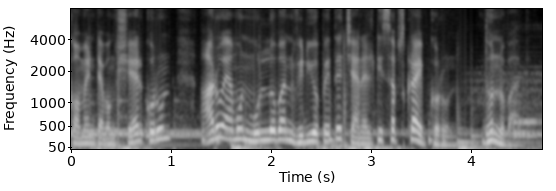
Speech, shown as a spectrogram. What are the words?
কমেন্ট এবং শেয়ার করুন। আরও এমন মূল্যবান ভিডিও পেতে চ্যানেলটি সাবস্ক্রাইব করুন। ধন্যবাদ।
